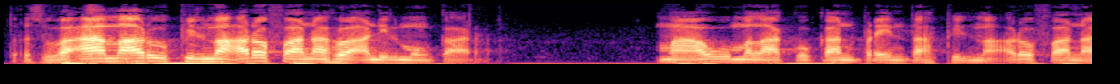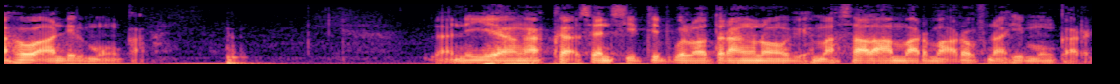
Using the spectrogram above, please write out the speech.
Terus wa amaru bil ma'ruf wa nahu anil munkar. Mau melakukan perintah bil ma'ruf wa nahu anil munkar. Dan ini yang agak sensitif kalau terang nggih masalah amar ma'ruf nahi mungkar.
